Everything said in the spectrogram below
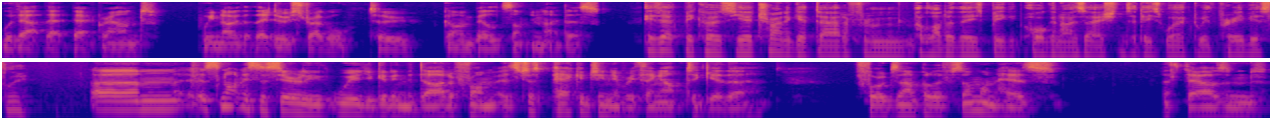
without that background, we know that they do struggle to go and build something like this. Is that because you're trying to get data from a lot of these big organizations that he's worked with previously? Um, it's not necessarily where you're getting the data from, it's just packaging everything up together. For example, if someone has a thousand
